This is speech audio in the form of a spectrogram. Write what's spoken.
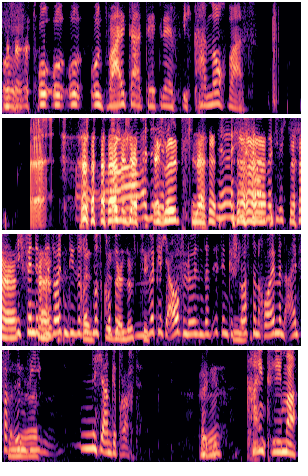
und, und, und weiter, Detlef, ich kann noch was. also der. Rülps, ne? Ja, ja, wirklich. Ich finde, wir sollten diese ja Rhythmusgruppe lustig. wirklich auflösen. Das ist in geschlossenen Räumen einfach irgendwie nicht angebracht. Kein Thema.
